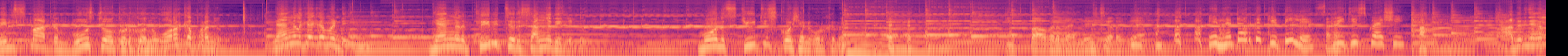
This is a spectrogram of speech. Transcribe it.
വിൻസ്മാർട്ടും ബൂസ്റ്റും ഒക്കെ കൊടുക്കുമെന്ന് ഉറക്കെ പറഞ്ഞു. ഞങ്ങൾ കേൾക്കാൻ വേണ്ടി. ഞങ്ങൾ തിരിച്ചൊരു സംഗതി കിട്ടും മോന് സ്ക്യൂറ്റിസ് സ്ക്വാഷിയാണ് കൊടുക്കുന്നത്. ഇപ്പൊ അവരത് അന്വേഷിച്ച് എന്നിട്ട് അവർക്ക് കിട്ടിയില്ലേ സ്വീറ്റി സ്ക്വാഷി അതിന് ഞങ്ങൾ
